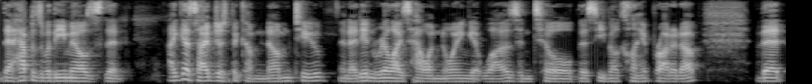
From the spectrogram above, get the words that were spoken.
that happens with emails that I guess I've just become numb to, and I didn't realize how annoying it was until this email client brought it up. That,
